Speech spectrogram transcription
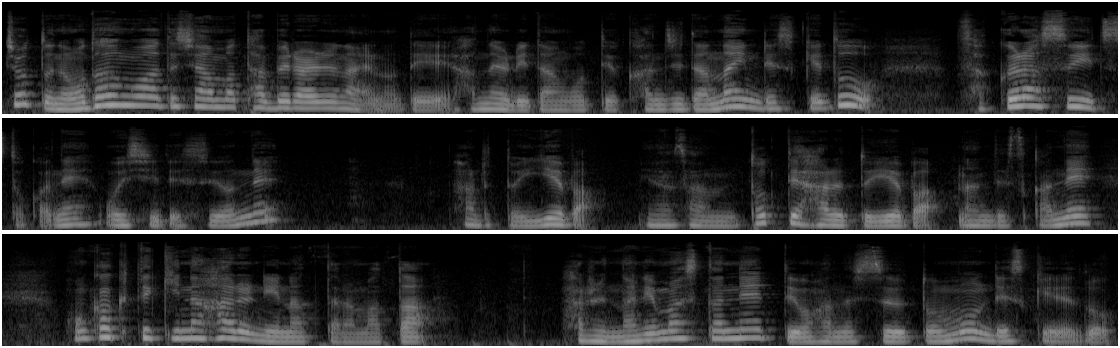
ちょっとねお団子は私あんま食べられないので花より団子っていう感じではないんですけど桜スイーツとかね美味しいですよね。春といえば。皆さんにとって春といえば何ですかね。本格的な春になったらまた春になりましたねっていうお話すると思うんですけれど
